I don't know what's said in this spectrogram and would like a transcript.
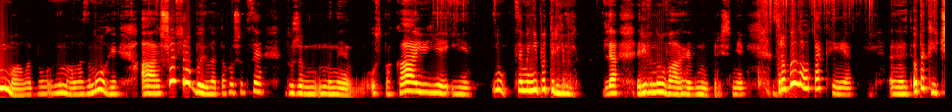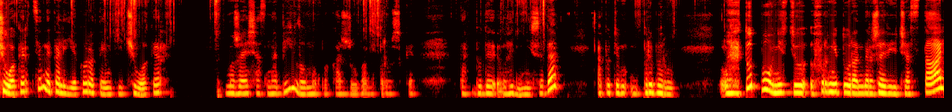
знімала, бо не мала змоги, а щось робила, тому що це дуже мене успокаює і ну, це мені потрібно для рівноваги внутрішньої. Зробила отаке. е, Отакий чокер, це не кольє, коротенький чокер. Може, я зараз на білому покажу вам трошки. Так буде видніше, да? а потім приберу. Тут повністю фурнітура нержавіюча сталь.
